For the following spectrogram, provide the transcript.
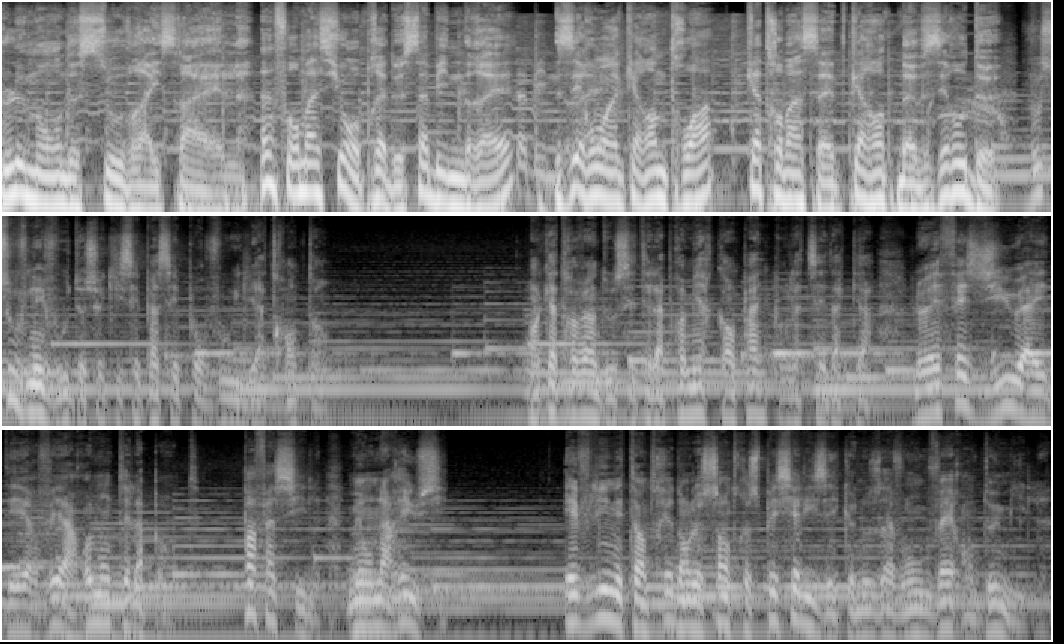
le monde s'ouvre à Israël. Information auprès de Sabine Drey, 01 43 87 49 02. Vous souvenez-vous de ce qui s'est passé pour vous il y a 30 ans? En 92, c'était la première campagne pour la Tzedaka. Le FSJU a aidé Hervé à remonter la pente. Pas facile, mais on a réussi. Evelyne est entrée dans le centre spécialisé que nous avons ouvert en 2000.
